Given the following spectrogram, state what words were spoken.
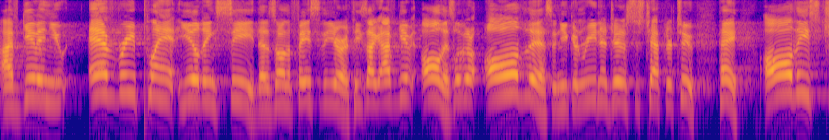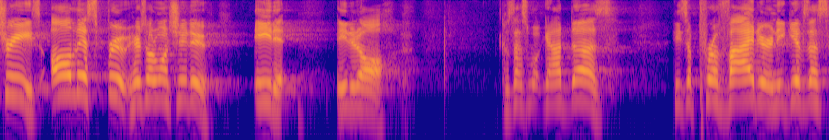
I've given you every plant yielding seed that is on the face of the earth. He's like, I've given all this. Look at all this. And you can read in Genesis chapter 2. Hey, all these trees, all this fruit, here's what I want you to do eat it. Eat it all. Because that's what God does. He's a provider and He gives us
